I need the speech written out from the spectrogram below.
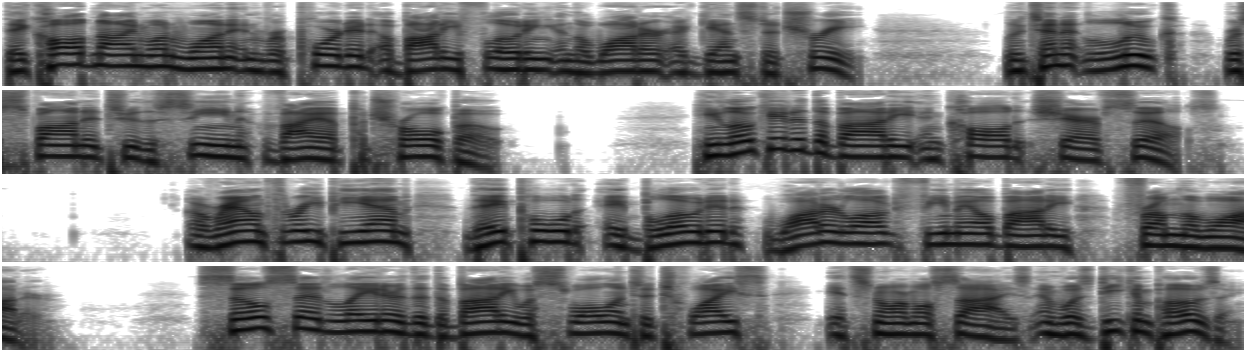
They called 911 and reported a body floating in the water against a tree. Lieutenant Luke responded to the scene via patrol boat. He located the body and called Sheriff Sills. Around 3 p.m., they pulled a bloated, waterlogged female body from the water. Sills said later that the body was swollen to twice its normal size and was decomposing.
